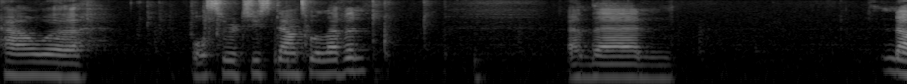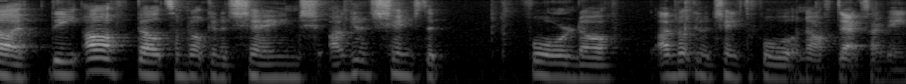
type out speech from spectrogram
tower also reduced down to 11. And then... No, the aft belts I'm not going to change. I'm going to change the fore and aft... I'm not going to change the fore and aft decks, I mean.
